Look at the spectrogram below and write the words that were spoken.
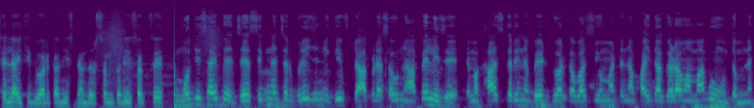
સહેલાઈથી દ્વારકાધીશના દર્શન કરી શકશે. મોદી સાહેબે જે સિગ્નેચર બ્રિજની ગિફ્ટ આપણે સૌને આપેલી છે, એમાં ખાસ કરીને બેટ દ્વારકાવાસીઓ માટેના ફાયદા ગણાવવા માંગુ હું તમને.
